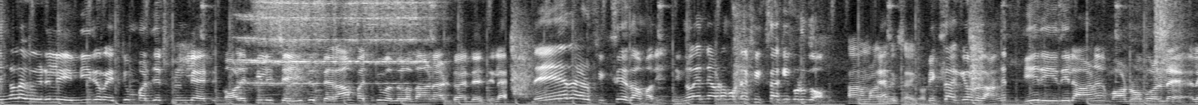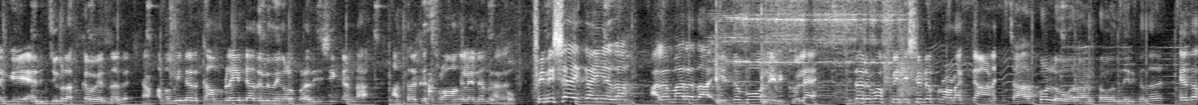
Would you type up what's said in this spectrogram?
നിങ്ങളുടെ വീട്ടിലെ ഇന്റീരിയർ ഏറ്റവും ബഡ്ജറ്റ് ഫ്രണ്ട്ലി ആയിട്ട് ക്വാളിറ്റിയിൽ ചെയ്ത് തരാൻ പറ്റും എന്നുള്ളതാണ് അഡ്വാന്റേജ് അല്ലെ നേരെ ഫിക്സ് ചെയ്താൽ മതി. നിങ്ങൾ തന്നെ അവിടെ കൊണ്ടേ ഫിക്സ് ആക്കി കൊടുക്കോ നമ്മൾ ഫിക്സ് ആക്കി കൊടുക്കുക അങ്ങനെ ഈ രീതിയിലാണ് വാർഡ്രോബുകളുടെ അല്ലെങ്കിൽ എഡ്ജുകളൊക്കെ വരുന്നത്. അപ്പൊ പിന്നെ ഒരു കംപ്ലൈന്റ് അതിൽ നിങ്ങൾ പ്രതീക്ഷിക്കേണ്ട. അത്രയ്ക്ക് സ്ട്രോങ്ങിൽ തന്നെ നിൽക്കും. ഫിനിഷ് ആയി കഴിഞ്ഞതാ അലമാരതാ ഇതുപോലെ ഇരിക്കും അല്ലെ ഇതൊരു ഫിനിഷ്ഡ് പ്രോഡക്റ്റ് ആണ്. ചാർക്കോൾ ലൂവർ ആണ് കേട്ടോ വന്നിരിക്കുന്നത്. ഏതാ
